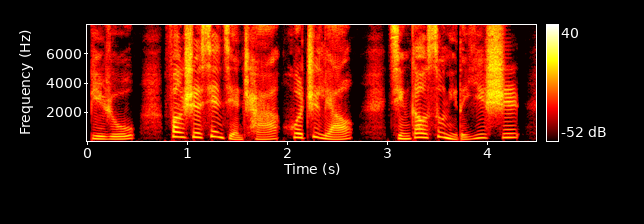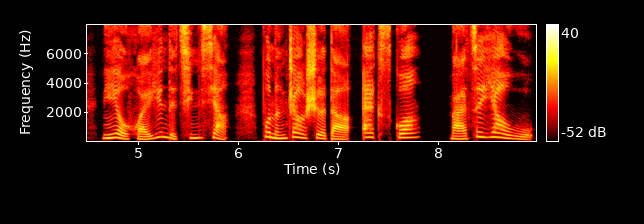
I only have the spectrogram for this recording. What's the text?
比如放射线检查或治疗。请告诉你的医师，你有怀孕的倾向，不能照射到 X 光、麻醉药物，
